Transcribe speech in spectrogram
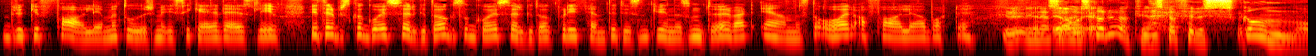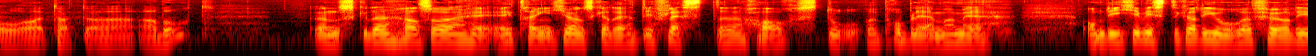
bruke farlige metoder som risikerer deres liv. Hvis dere skal gå i sørgetog, så gå i sørgetog for de 50 000 kvinner som dør hvert eneste år av farlige aborter. Ønsker du at kvinner skal føle skam over å ha tatt abort? Ønsker det. Altså, jeg trenger ikke ønske det. De fleste har store problemer med om de ikke visste hva de gjorde før de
